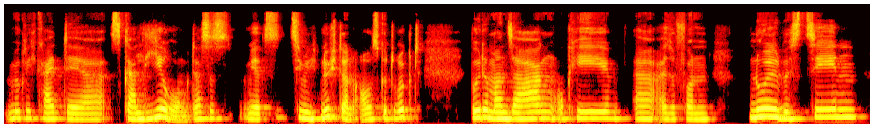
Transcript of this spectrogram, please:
Möglichkeit der Skalierung. Das ist jetzt ziemlich nüchtern ausgedrückt. Würde man sagen, okay, äh, also von 0 bis 10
